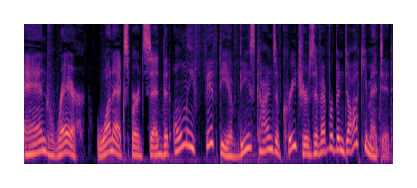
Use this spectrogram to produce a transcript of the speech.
and rare. One expert said that only 50 of these kinds of creatures have ever been documented.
